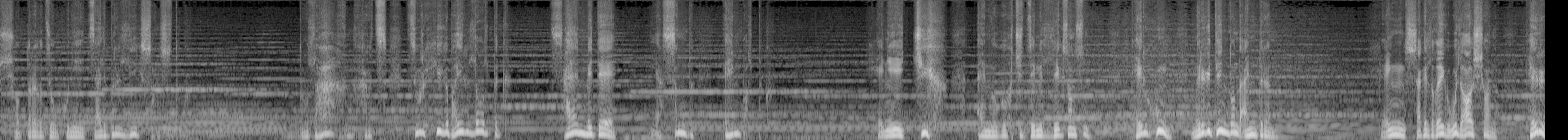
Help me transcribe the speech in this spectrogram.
шудраг зөв хүний залбирлыг сонсдог. Дулаахан харц зүрхийг баярлуулдаг. Сайн мэдээ ясанд эм болдог. Хэний чих ам өгөгч зэмлэлийг сонсно. Тэр хүн мэрэгдийн дунд амьдрана хэн сахилгыг үл оошоно тэр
